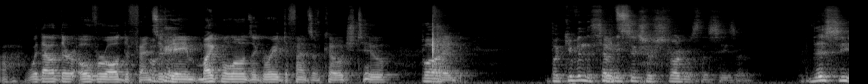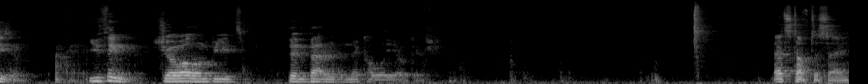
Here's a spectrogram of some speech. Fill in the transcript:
uh, without their overall defensive Okay. game, Mike Malone's a great defensive coach too. But Like but given the 76ers struggles this season, this season, okay. you think Joel Embiid's been better than Nikola Jokic? That's tough to say.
